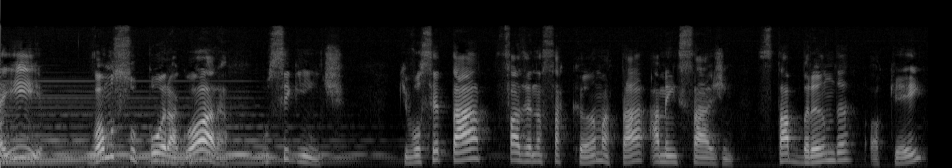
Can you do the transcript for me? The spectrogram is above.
Aí, vamos supor agora o seguinte, que você tá fazendo essa cama, tá? A mensagem está branda, ok?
